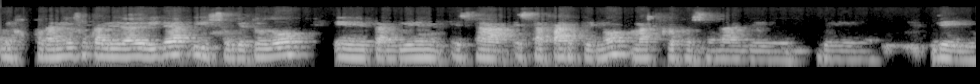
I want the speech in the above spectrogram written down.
mejorando su calidad de vida y sobre todo también esa, esa, parte ¿no? más profesional de,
